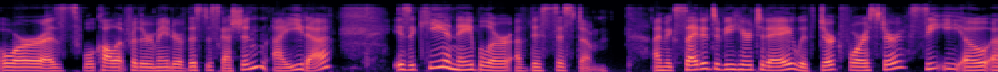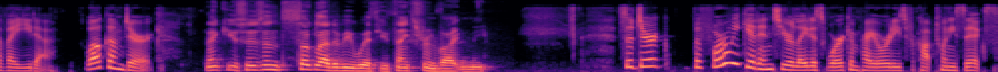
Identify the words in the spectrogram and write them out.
or as we'll call it for the remainder of this discussion, IETA, is a key enabler of this system. I'm excited to be here today with Dirk Forrister, CEO of IETA. Welcome, Dirk. Thank you, Susan. So glad to be with you. Thanks for inviting me. So, Dirk, before we get into your latest work and priorities for COP26,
